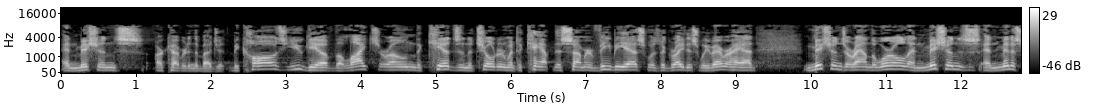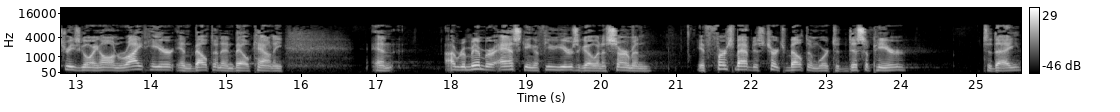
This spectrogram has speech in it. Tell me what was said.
and missions are covered in the budget. Because you give, the lights are on, the kids and the children went to camp this summer. VBS was the greatest we've ever had missions around the world and missions and ministries going on right here in Belton and Bell County. And I remember asking a few years ago in a sermon, if First Baptist Church Belton were to disappear today,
